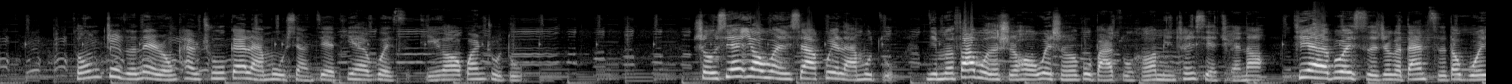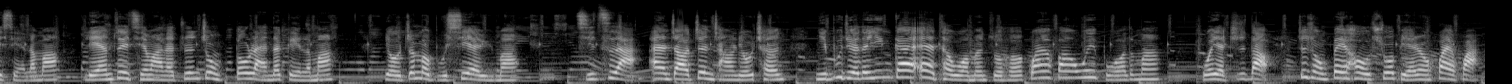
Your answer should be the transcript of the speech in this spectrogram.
从这则内容看出，该栏目想借 TFBOYS 提高关注度。首先要问一下贵栏目组，你们发布的时候为什么不把组合名称写全呢？TFBOYS 这个单词都不会写了吗？连最起码的尊重都懒得给了吗？有这么不屑于吗？其次啊，按照正常流程，你不觉得应该艾特我们组合官方微博的吗？我也知道这种背后说别人坏话。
